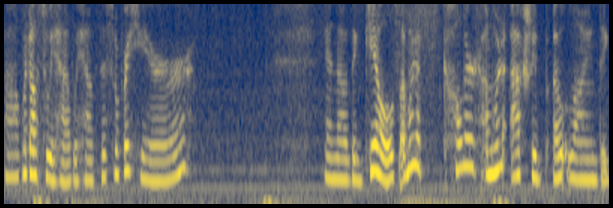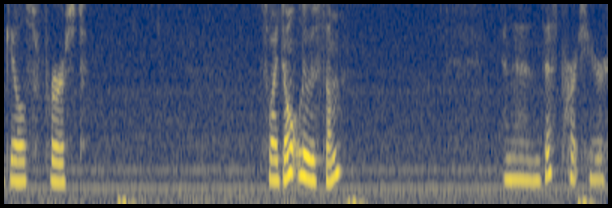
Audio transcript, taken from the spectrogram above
Uh, what else do we have? We have this over here. And now the gills, I'm going to color, I'm going to actually outline the gills first so I don't lose them. And then this part here,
